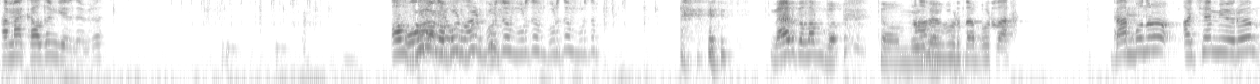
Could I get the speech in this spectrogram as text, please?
Tamam. Ben kaldım geride biraz. Ah vur Oha, ona vur vur vur. Vurdum vurdum vurdum vurdum. Nerede lan bu? Tamam burada. Abi burada burada. Ben bunu açamıyorum.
